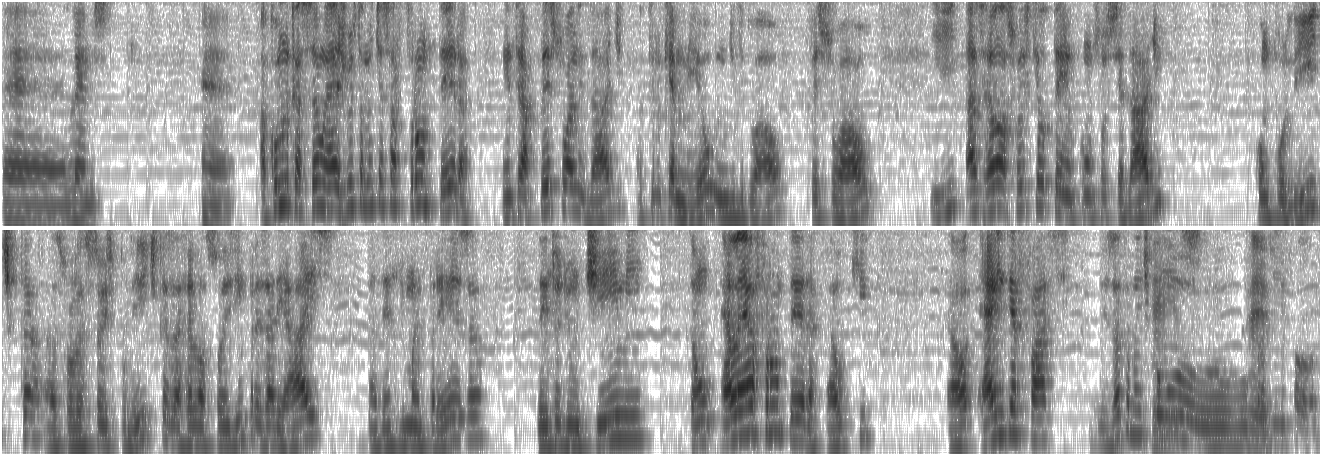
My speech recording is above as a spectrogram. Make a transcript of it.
é, Lemos, é, a comunicação é justamente essa fronteira entre a pessoalidade, aquilo que é meu, individual, pessoal, e as relações que eu tenho com sociedade, com política, as relações políticas, as relações empresariais né, dentro de uma empresa, dentro de um time, então, ela é a fronteira, é o que é a interface, exatamente como é o, o é falou.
